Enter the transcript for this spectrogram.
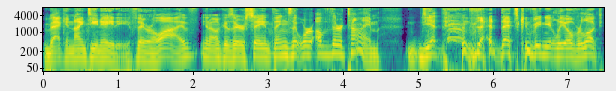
back in 1980 if they were alive, you know, because they were saying things that were of their time. Yet that that's conveniently overlooked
